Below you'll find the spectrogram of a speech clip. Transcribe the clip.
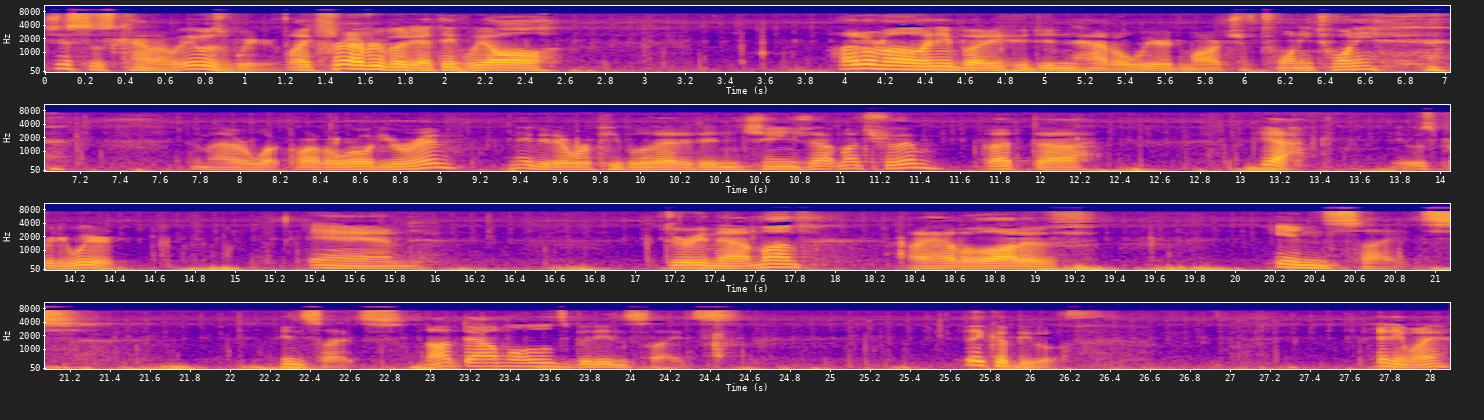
just as kind of it was weird. Like for everybody, I think we all. I don't know anybody who didn't have a weird March of 2020, no matter what part of the world you were in. Maybe there were people that it didn't change that much for them, but uh, yeah, it was pretty weird. And during that month, I had a lot of insights. Insights. Not downloads, but insights. They could be both. Anyway,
